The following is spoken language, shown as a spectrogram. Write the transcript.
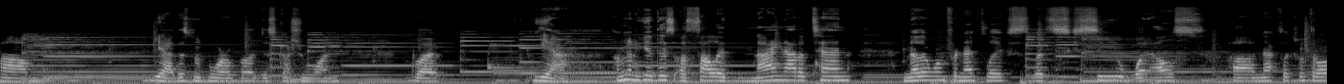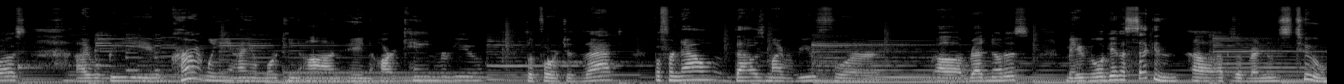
Um, yeah, this was more of a discussion one, but yeah, I'm gonna give this a solid nine out of ten. Another one for Netflix. Let's see what else uh, Netflix will throw us. I will be currently I am working on an Arcane review. Look forward to that. But for now, that was my review for uh, Red Notice. Maybe we'll get a second uh, episode of Red Notice too.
